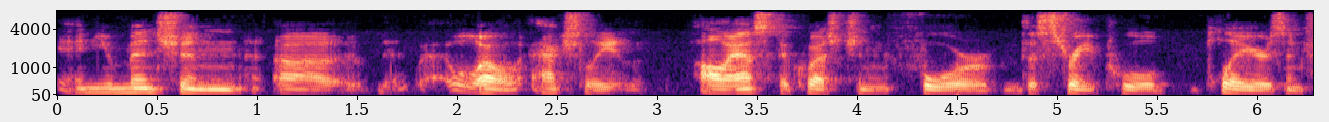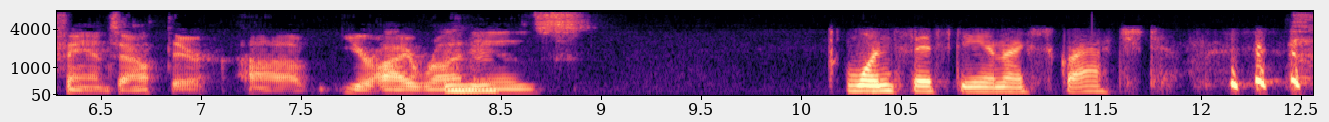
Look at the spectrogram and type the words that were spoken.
And you mentioned, uh, well, actually, I'll ask the question for the straight pool players and fans out there. Uh, your high run mm-hmm. is 150, and I scratched.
